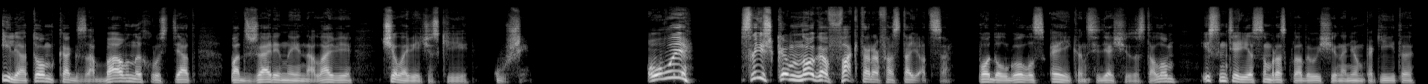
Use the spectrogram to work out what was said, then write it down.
или о том, как забавно хрустят поджаренные на лаве человеческие уши. «Увы, слишком много факторов остается», — подал голос Эйкон, сидящий за столом и с интересом раскладывающий на нем какие-то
